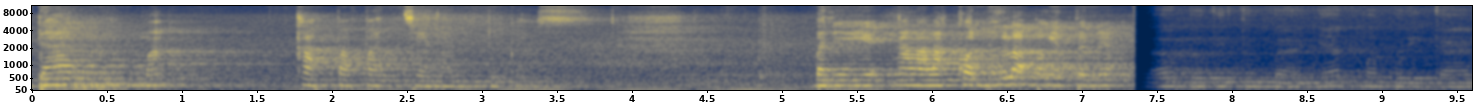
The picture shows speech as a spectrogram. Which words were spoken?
dharma kapapancenan tugas. Bade ngalalakon heula pangintennya banyak memberikan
